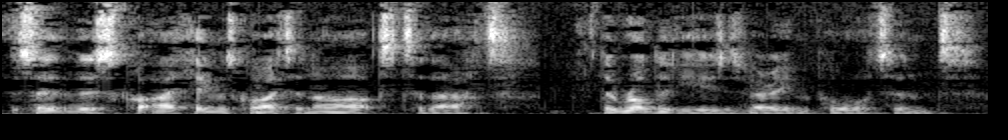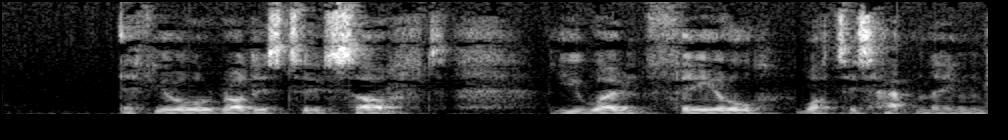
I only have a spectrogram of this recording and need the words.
So there's quite, I think there's quite an art to that. The rod that you use is very important. If your rod is too soft you won't feel what is happening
